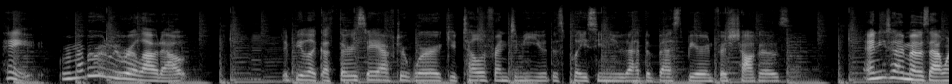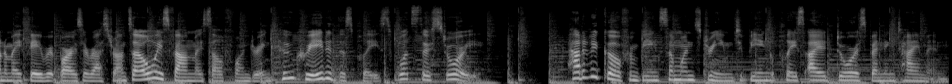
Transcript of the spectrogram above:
Hey, remember when we were allowed out? It'd be like a Thursday after work, you'd tell a friend to meet you at this place you knew that had the best beer and fish tacos. Anytime I was at one of my favorite bars or restaurants, I always found myself wondering who created this place? What's their story? How did it go from being someone's dream to being a place I adore spending time in?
